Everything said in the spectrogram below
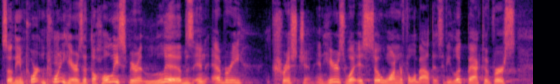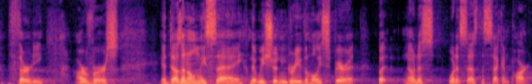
So, the important point here is that the Holy Spirit lives in every Christian. And here's what is so wonderful about this. If you look back to verse 30, our verse, it doesn't only say that we shouldn't grieve the Holy Spirit, but notice what it says the second part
